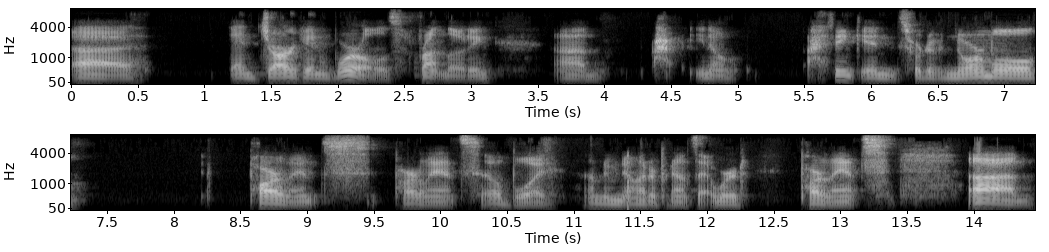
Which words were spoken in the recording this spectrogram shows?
uh, and jargon world, front loading, um, you know, I think in sort of normal parlance, parlance. Oh boy, I don't even know how to pronounce that word, parlance. Um,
